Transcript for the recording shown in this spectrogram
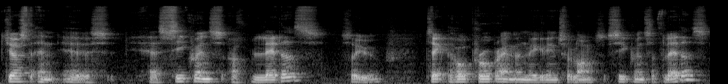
just an, uh, a sequence of letters. So you take the whole program and make it into a long sequence of letters.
